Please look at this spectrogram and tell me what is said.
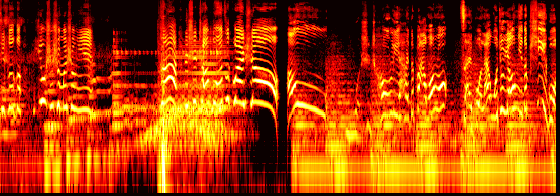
奇奇哥哥，又是什么声音？啊，是长脖子怪兽！哦，我是超厉害的霸王龙，再过来我就咬你的屁股！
